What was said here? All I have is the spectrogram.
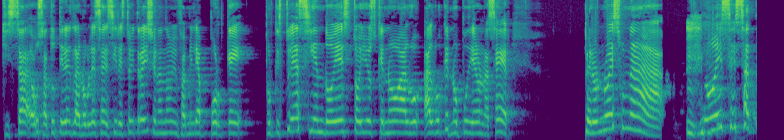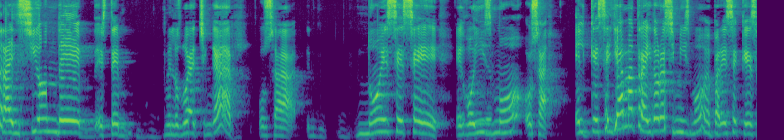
quizá, o sea, tú tienes la nobleza de decir, estoy traicionando a mi familia porque, porque estoy haciendo esto, ellos que no, algo, algo que no pudieron hacer, pero no es una, no es esa traición de, este, me los voy a chingar, o sea, no es ese egoísmo, o sea, el que se llama traidor a sí mismo, me parece que es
